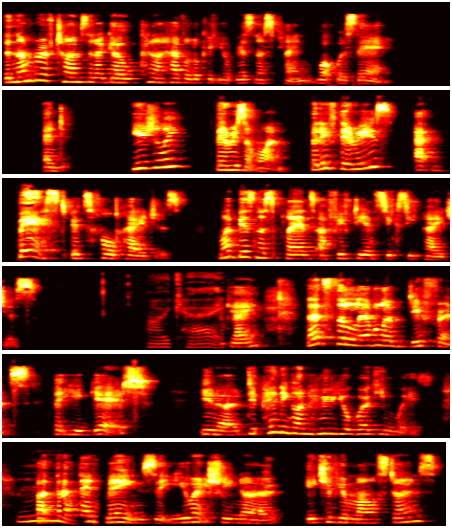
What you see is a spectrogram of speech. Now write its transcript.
The number of times that I go, "Can I have a look at your business plan? What was there?" And usually there isn't one, but if there is, at best it's four pages. My business plans are 50 and 60 pages. Okay. Okay. That's the level of difference that you get you know, depending on who you're working with. Mm. But that then means that you actually know each of your milestones.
